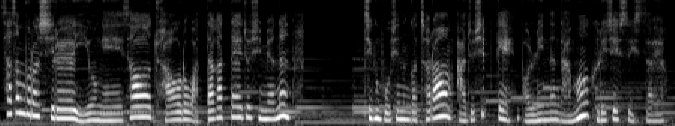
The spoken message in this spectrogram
사선 브러쉬를 이용해서 좌우로 왔다 갔다 해주시면은 지금 보시는 것처럼 아주 쉽게 멀리 있는 나무 그리실 수 있어요.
